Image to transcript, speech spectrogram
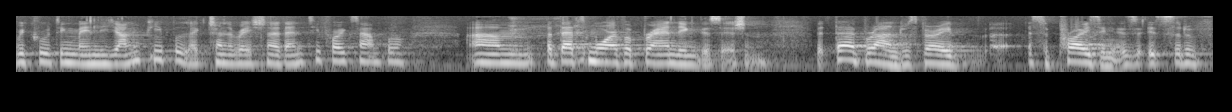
recruiting mainly young people, like Generation Identity, for example. Um, but that's more of a branding decision. But their brand was very uh, surprising. It's, it's, sort of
